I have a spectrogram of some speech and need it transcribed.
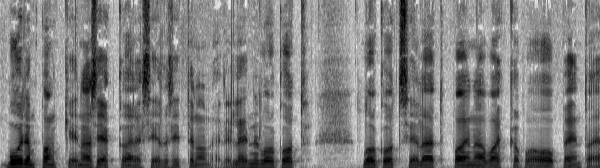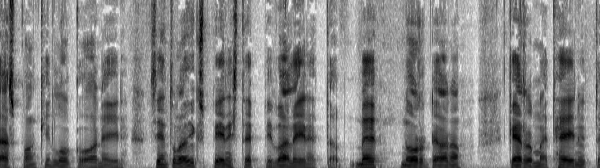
muiden pankkien asiakkaille sieltä sitten on edelleen ne logot, logot siellä, että painaa vaikkapa Open tai S-Pankin logoa, niin siihen tulee yksi pieni steppi väliin, että me Nordeana kerromme, että hei nyt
